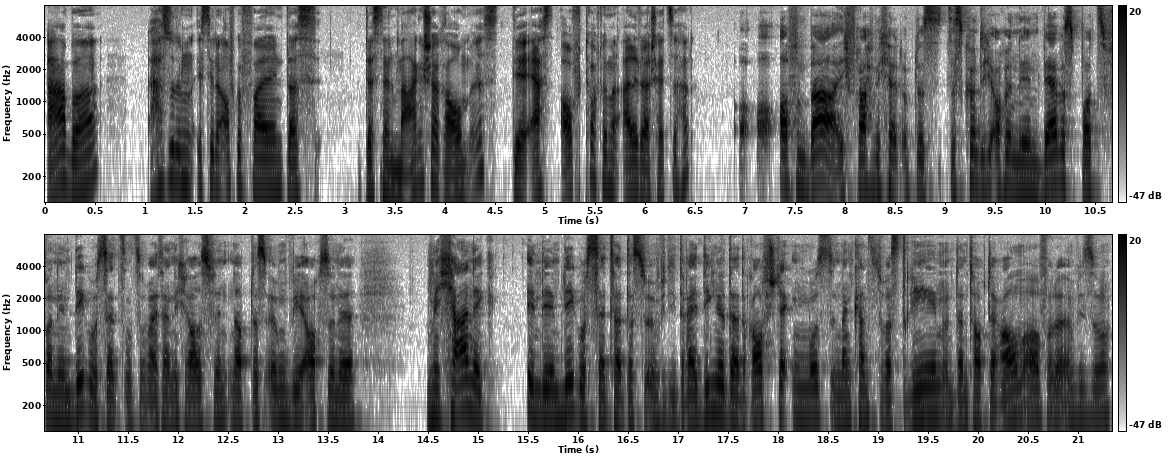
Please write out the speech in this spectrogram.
Aber hast du denn, ist dir dann aufgefallen, dass das ein magischer Raum ist, der erst auftaucht, wenn man alle drei Schätze hat? Offenbar. Ich frage mich halt, ob das, das konnte ich auch in den Werbespots von den Lego-Sets und so weiter nicht rausfinden, ob das irgendwie auch so eine Mechanik in dem Lego-Set hat, dass du irgendwie die drei Dinge da draufstecken musst und dann kannst du was drehen und dann taucht der Raum auf oder irgendwie so.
